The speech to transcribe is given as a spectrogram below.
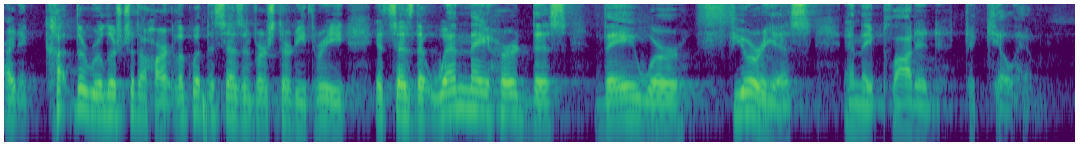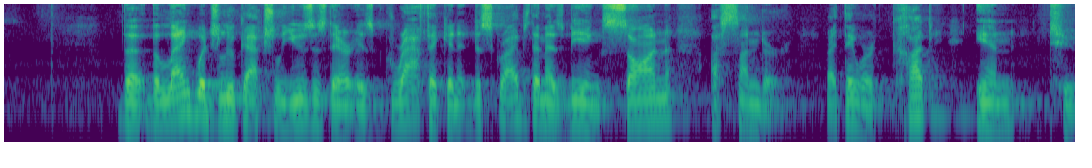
right? It cut the rulers to the heart. Look what this says in verse 33. It says that when they heard this, they were furious and they plotted to kill him. The, the language Luke actually uses there is graphic and it describes them as being sawn asunder, right? They were cut in two.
